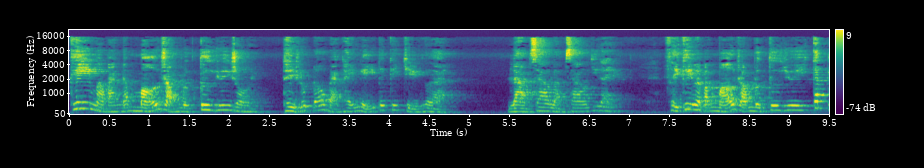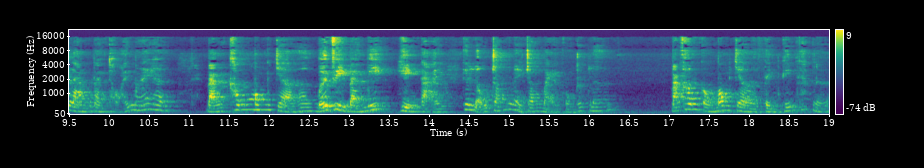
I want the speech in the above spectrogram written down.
khi mà bạn đã mở rộng được tư duy rồi, thì lúc đó bạn hãy nghĩ tới cái chuyện là làm sao làm sao ở dưới đây. Thì khi mà bạn mở rộng được tư duy, cách làm của bạn thoải mái hơn, bạn không mong chờ hơn, bởi vì bạn biết hiện tại cái lỗ trống này trong bạn còn rất lớn bạn không còn mong chờ tìm kiếm khách nữa.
